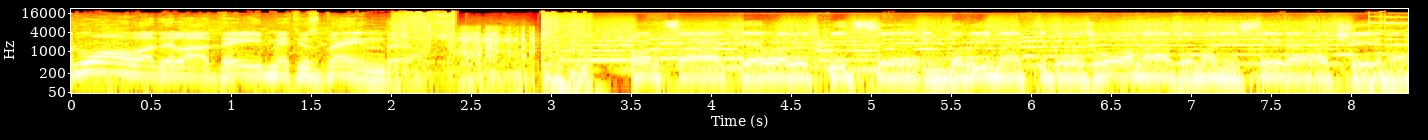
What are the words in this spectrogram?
La nuova della Dave Matthews Band. Forza che è ora del quiz, indovina chi te la suona domani sera a cena.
